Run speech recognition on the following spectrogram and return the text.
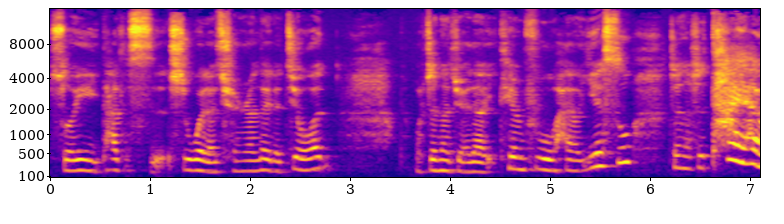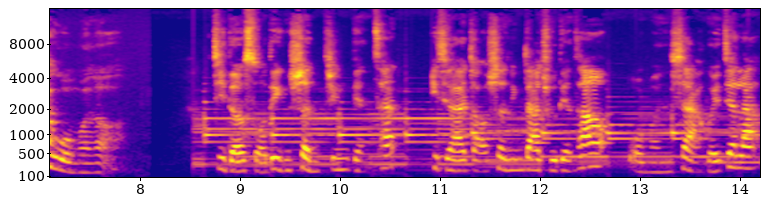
所以他的死是为了全人类的救恩，我真的觉得天父还有耶稣真的是太爱我们了。记得锁定圣经点餐，一起来找圣经大厨点餐哦。我们下回见啦，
